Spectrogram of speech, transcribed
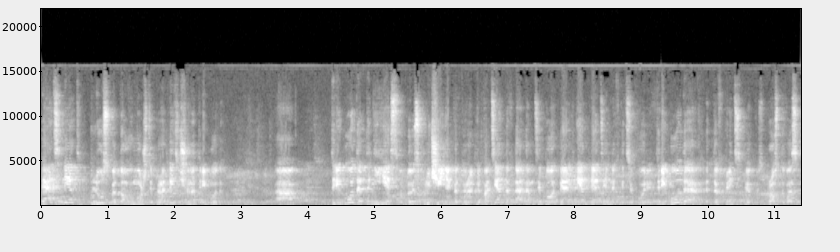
5 лет, плюс потом вы можете продлить еще на 3 года. Три года это не есть вот то исключение, которое для патентов, да, там где было 5 лет для отдельных категорий. Три года это в принципе просто у вас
